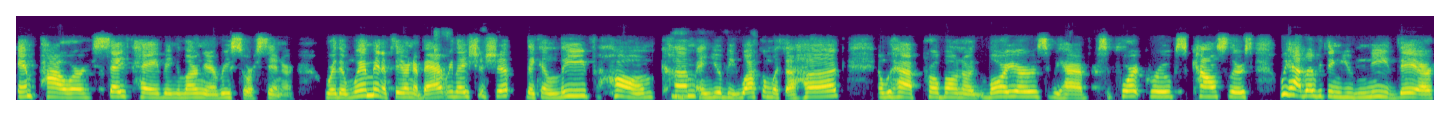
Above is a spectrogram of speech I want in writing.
empower, safe haven learning and resource center where the women, if they're in a bad relationship, they can leave home, come, mm-hmm. and you'll be welcome with a hug. And we have pro bono lawyers, we have support groups, counselors, we have everything you need there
